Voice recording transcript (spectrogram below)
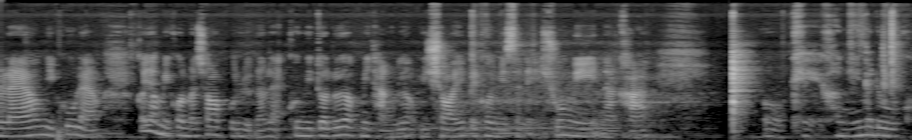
นแล้วมีคู่แล้ว ก็ยังมีคนมาชอบคุณอยู่นั่นแหละ คุณมีตัวเลือกมีทางเลือกมีช้อยเป็นคนมีเสน่ห์ช่วงนี้นะคะโอเค คราวนี้มาดูค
